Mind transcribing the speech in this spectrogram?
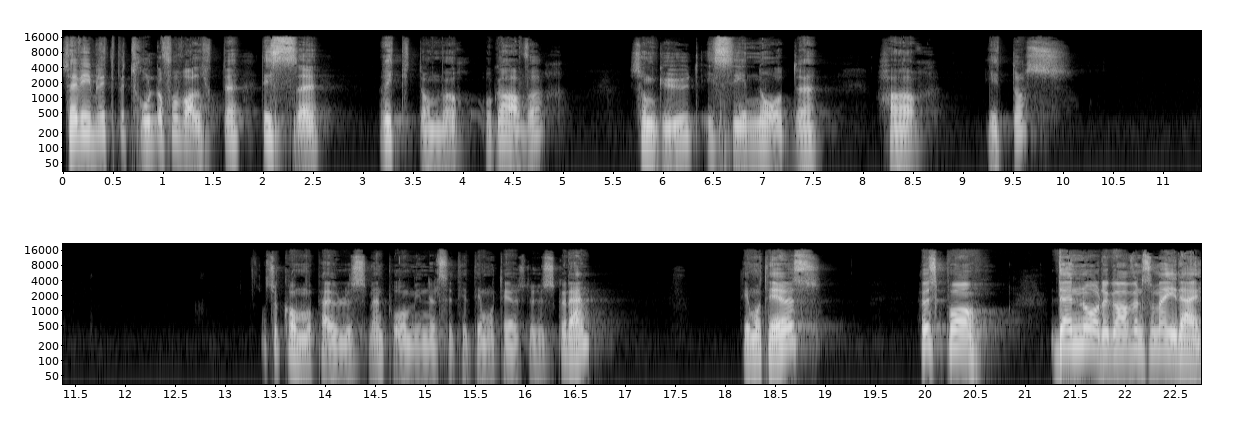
Så er vi blitt betrodd å forvalte disse rikdommer og gaver som Gud i sin nåde har gitt oss. Og Så kommer Paulus med en påminnelse til Timoteus. Du husker den? Timoteus, husk på den nådegaven som er i deg.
